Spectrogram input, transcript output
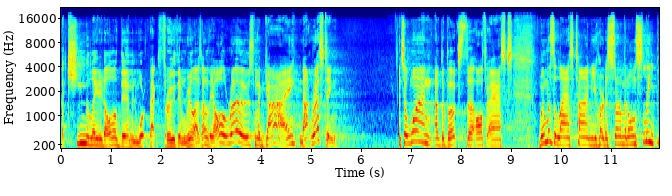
accumulated all of them and worked back through them, realized, oh, they all arose from a guy not resting. And so, one of the books, the author asks, When was the last time you heard a sermon on sleep?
